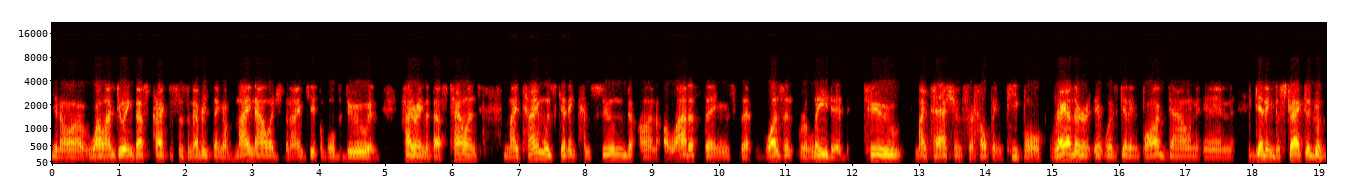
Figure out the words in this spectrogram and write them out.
you know, uh, while I'm doing best practices and everything of my knowledge that I'm capable to do and hiring the best talent, my time was getting consumed on a lot of things that wasn't related to my passion for helping people. Rather, it was getting bogged down in getting distracted with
